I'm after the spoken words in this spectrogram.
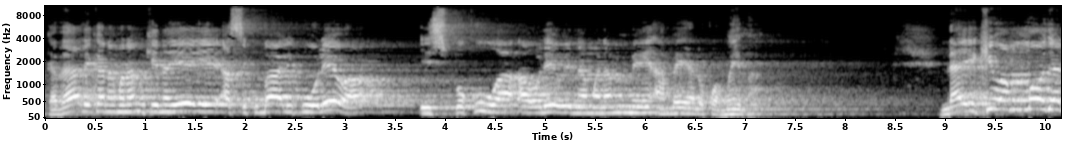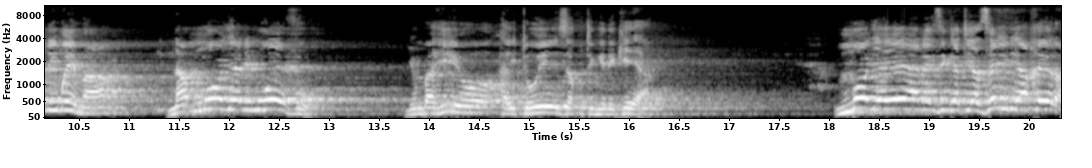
Kadhalika na mwanamke na yeye asikubali kuolewa isipokuwa aolewe na mwanamme ambaye alikuwa mwema. Na ikiwa mmoja ni mwema na mmoja ni mwovu nyumba hiyo haitoweza kutengenekea mmoja yeye anayezingatia zaidi akhera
